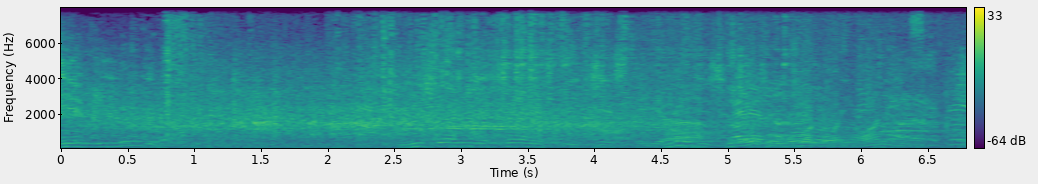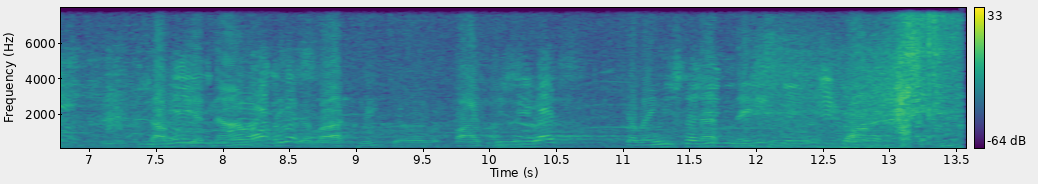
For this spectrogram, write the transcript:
Et puis nous, nous sommes les frères spiritistes. The, uh, a war going on in uh, South Vietnam. I think last week there were over 500 killings, assassinations, bombings.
